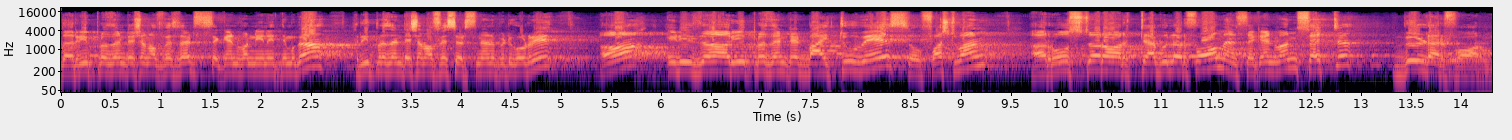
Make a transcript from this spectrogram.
the representation of a sets second one ಏನೈತಿ ನಿಮ್ಗೆ ರಿಪ್ರೆಸೆಂಟೇಷನ್ ಆಫ್ ಎಸೆಟ್ಸ್ ನೆನಪಿಟ್ಕೊಳ್ರಿ it is represented by two ways so first one roster or tabular form and second one set builder form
